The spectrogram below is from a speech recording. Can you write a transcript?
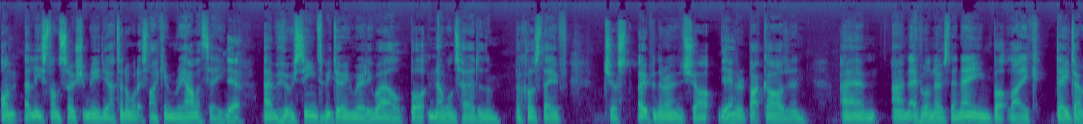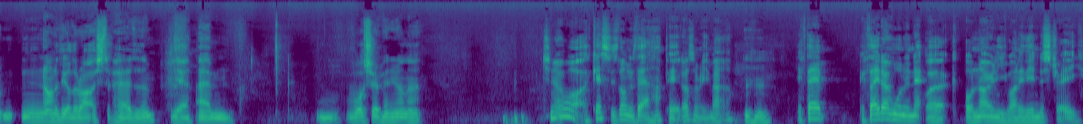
on at least on social media. I don't know what it's like in reality. Yeah. Um, who seem to be doing really well, but no one's heard of them because they've just opened their own shop Yeah. in their back garden, um, and everyone knows their name, but like they don't. None of the other artists have heard of them. Yeah. Um, what's your opinion on that? Do you know what? I guess as long as they're happy, it doesn't really matter. Mm-hmm. If they if they don't want to network or know anyone in the industry,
